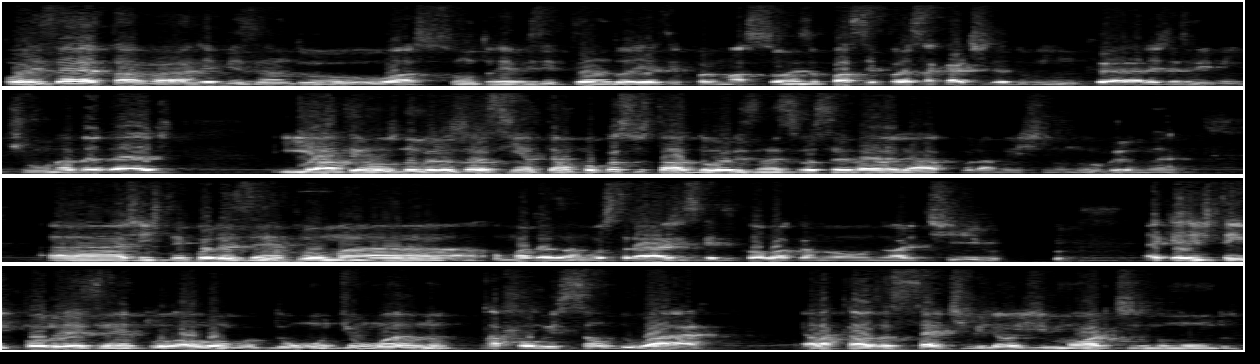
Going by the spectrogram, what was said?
Pois é, estava revisando o assunto, revisitando aí as informações. Eu passei por essa cartilha do INCA, era de 2021, na verdade. E ela tem uns números assim até um pouco assustadores, né? Se você vai olhar puramente no número, né? Uh, a gente tem, por exemplo, uma, uma das amostragens que ele coloca no, no artigo, é que a gente tem, por exemplo, ao longo de um, de um ano, a poluição do ar, ela causa 7 milhões de mortes no mundo.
